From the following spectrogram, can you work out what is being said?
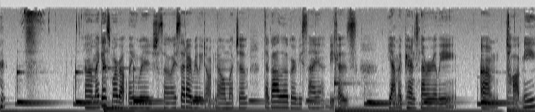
um, I guess more about language. So I said I really don't know much of Tagalog or Bisaya because, yeah, my parents never really um, taught me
